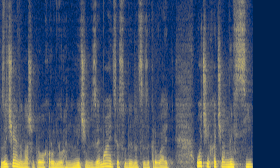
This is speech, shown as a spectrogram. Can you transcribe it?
Звичайно, наші правоохоронні органи нічим не займаються, суди на це закривають очі, хоча не всі.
